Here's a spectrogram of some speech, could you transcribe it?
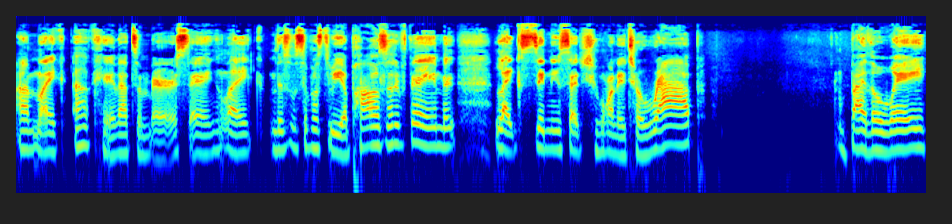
I'm like, okay, that's embarrassing. Like, this was supposed to be a positive thing. Like, Sydney said she wanted to rap. By the way,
